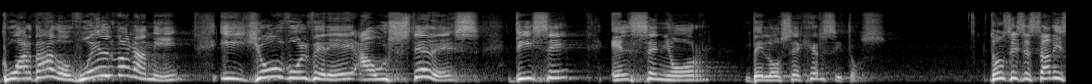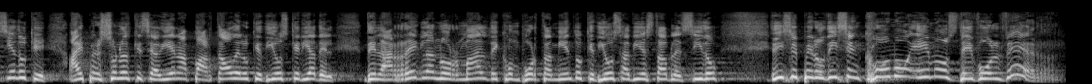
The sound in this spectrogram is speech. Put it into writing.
guardado, vuelvan a mí y yo volveré a ustedes, dice el Señor de los ejércitos. Entonces está diciendo que hay personas que se habían apartado de lo que Dios quería, del- de la regla normal de comportamiento que Dios había establecido. Dice, pero dicen, ¿cómo hemos de volver?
